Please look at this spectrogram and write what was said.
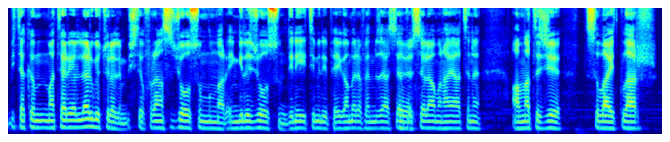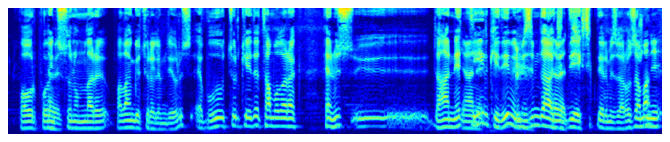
bir takım materyaller götürelim. İşte Fransızca olsun bunlar, İngilizce olsun, din eğitimini, Peygamber Efendimiz Aleyhisselatü evet. Vesselam'ın hayatını anlatıcı slaytlar, PowerPoint evet. sunumları falan götürelim diyoruz. E bu Türkiye'de tam olarak henüz e, daha net yani, değil ki değil mi? Bizim daha evet. ciddi eksiklerimiz var. O zaman Şimdi,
